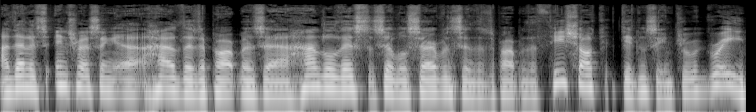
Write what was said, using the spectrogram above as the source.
And then it's interesting uh, how the departments handle this. The civil servants in the Department of Taoiseach didn't seem to agree.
